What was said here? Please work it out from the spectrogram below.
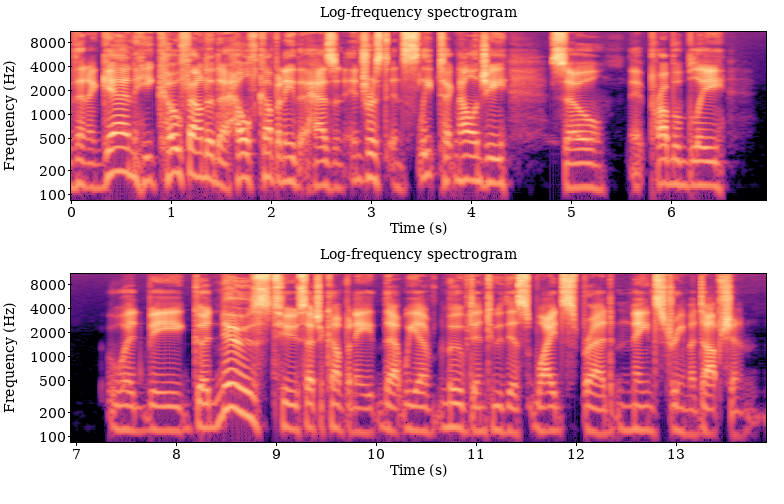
Then again, he co founded a health company that has an interest in sleep technology. So it probably would be good news to such a company that we have moved into this widespread mainstream adoption.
